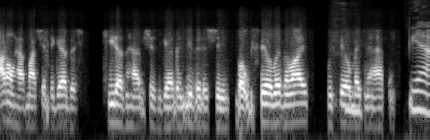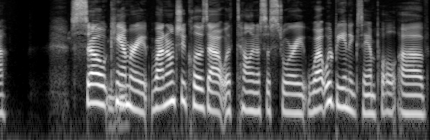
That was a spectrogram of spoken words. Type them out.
I don't have my shit together. He doesn't have his shit together, neither does she. But we still living life. We still Mhm. making it happen. Yeah. So, Mhm. Camry, why don't you close out with telling us a story? What would be an example of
